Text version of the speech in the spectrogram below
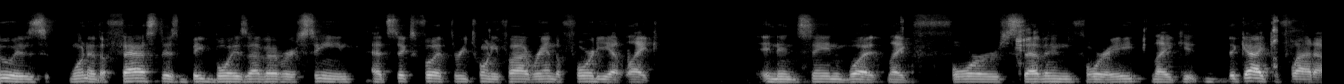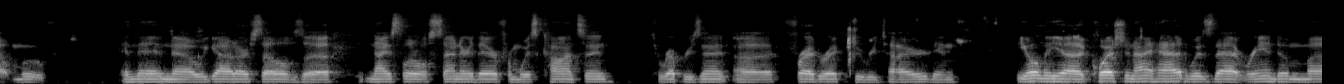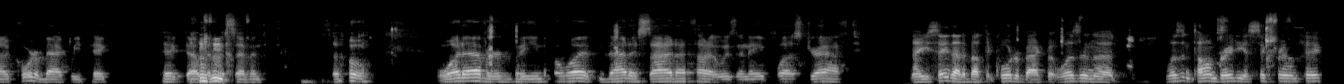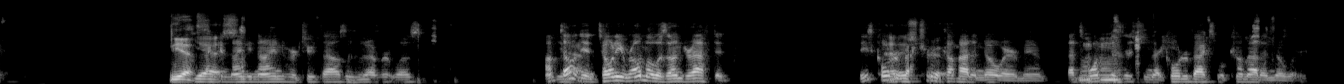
who is one of the fastest big boys I've ever seen at six foot, 325, ran the 40 at like an insane, what, like four, seven, four, eight. Like it, the guy can flat out move. And then uh, we got ourselves a nice little center there from Wisconsin to represent uh, Frederick, who retired. And the only uh, question I had was that random uh, quarterback we picked picked up in the seventh. So whatever. But you know what? That aside, I thought it was an A plus draft. Now you say that about the quarterback, but wasn't a wasn't Tom Brady a six round pick? Yes. Yes. Ninety nine or two thousand, Mhm. whatever it was. I'm Yeah. telling you, Tony Romo was undrafted. These That is quarterbacks true. will come out of nowhere, man. That's one Mhm. position that quarterbacks will come out of nowhere.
